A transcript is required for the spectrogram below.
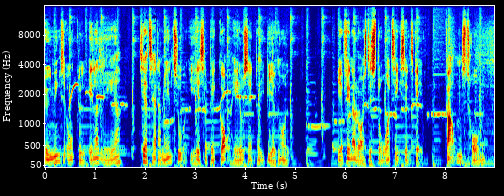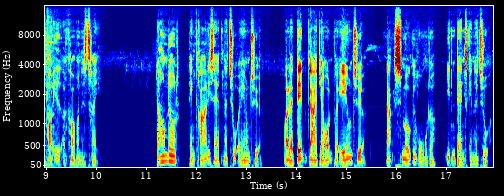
yndlingsonkel eller lærer til at tage dig med en tur i Hesselbæk Gård Havecenter i Birkerød. Her finder du også det store te-selskab, Fagnens Tromme og Æderkoppernes Træ. Download den gratis app Natureventyr, og lad den guide jer rundt på eventyr langs smukke ruter i den danske natur.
